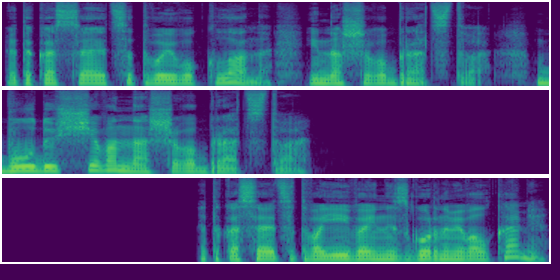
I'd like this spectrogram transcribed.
Это касается твоего клана и нашего братства, будущего нашего братства. Это касается твоей войны с горными волками?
